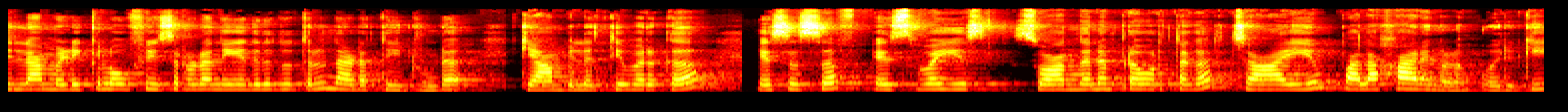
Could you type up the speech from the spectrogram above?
ജില്ലാ മെഡിക്കൽ ഓഫീസറുടെ നേതൃത്വത്തിൽ നടത്തിയിട്ടുണ്ട്. ക്യാമ്പിലെത്തിയവർക്ക് S S F S Y S Santhwana പ്രവർത്തകർ ചായയും പലഹാരങ്ങളും ഒരുക്കി.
